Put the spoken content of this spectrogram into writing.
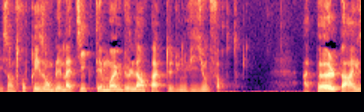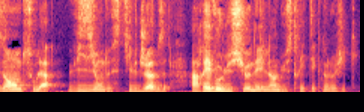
Les entreprises emblématiques témoignent de l'impact d'une vision forte. Apple, par exemple, sous la vision de Steve Jobs, a révolutionné l'industrie technologique.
